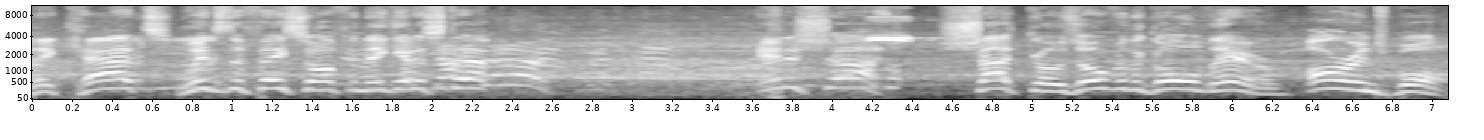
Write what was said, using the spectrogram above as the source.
The Cats wins the faceoff and they get a step. And a shot. Shot goes over the goal there. Orange ball.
